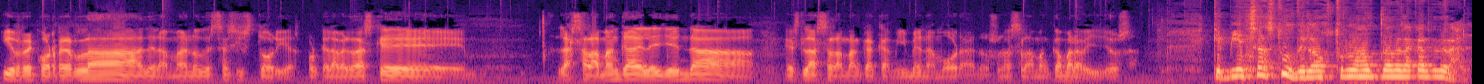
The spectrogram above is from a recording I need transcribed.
y recorrerla de la mano de esas historias, porque la verdad es que la Salamanca de leyenda es la Salamanca que a mí me enamora, ¿no? Es una Salamanca maravillosa. ¿Qué piensas tú del astronauta de la catedral?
